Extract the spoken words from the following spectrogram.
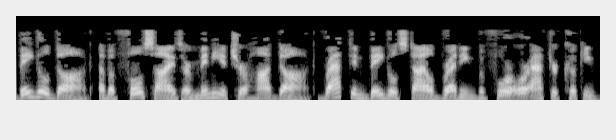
Bagel dog, of a full-size or miniature hot dog, wrapped in bagel-style breading before or after cooking.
